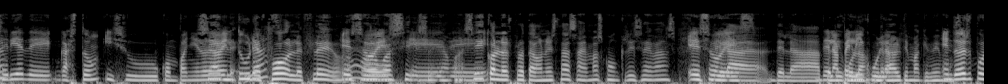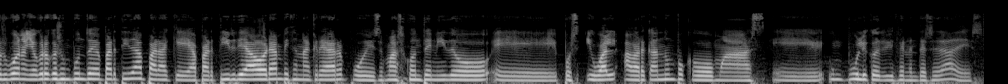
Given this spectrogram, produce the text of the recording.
serie de Gastón y su compañero Sí, de aventuras. Le Le Fleu, ¿no? Eso algo es, así se eh, llama. de- Sí, con los protagonistas, además con Chris Evans Eso de, es. la, de, la, de la película, película. de la última que vimos. Entonces, pues bueno, yo creo que es un punto de partida para que a partir de ahora empiecen a crear pues más contenido, eh, pues igual abarcando un poco más eh, un público de diferentes edades.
